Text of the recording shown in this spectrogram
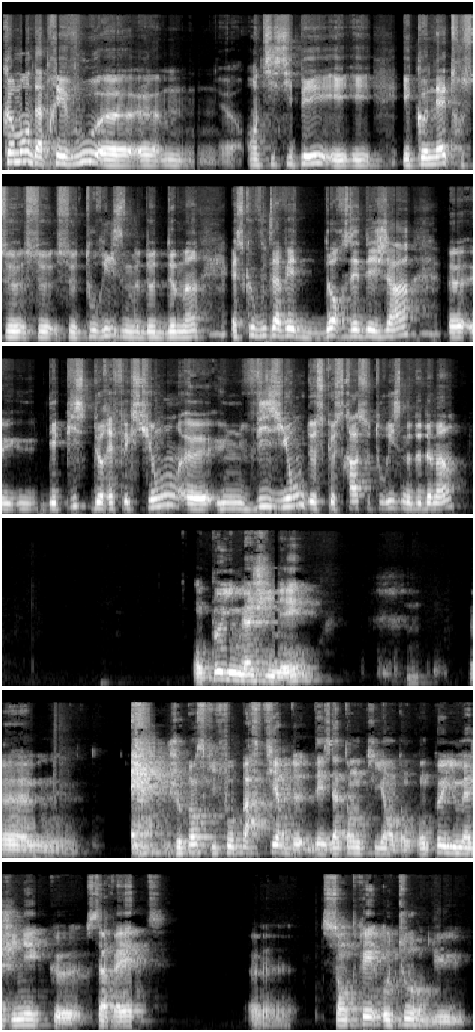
Comment, d'après vous, euh, euh, anticiper et, connaître ce, tourisme de demain Est-ce que vous avez d'ores et déjà euh, des pistes de réflexion, une vision de ce que sera ce tourisme de demain? On peut imaginer. je pense qu'il faut partir des attentes clients. Donc, on peut imaginer que ça va être euh, centré autour du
